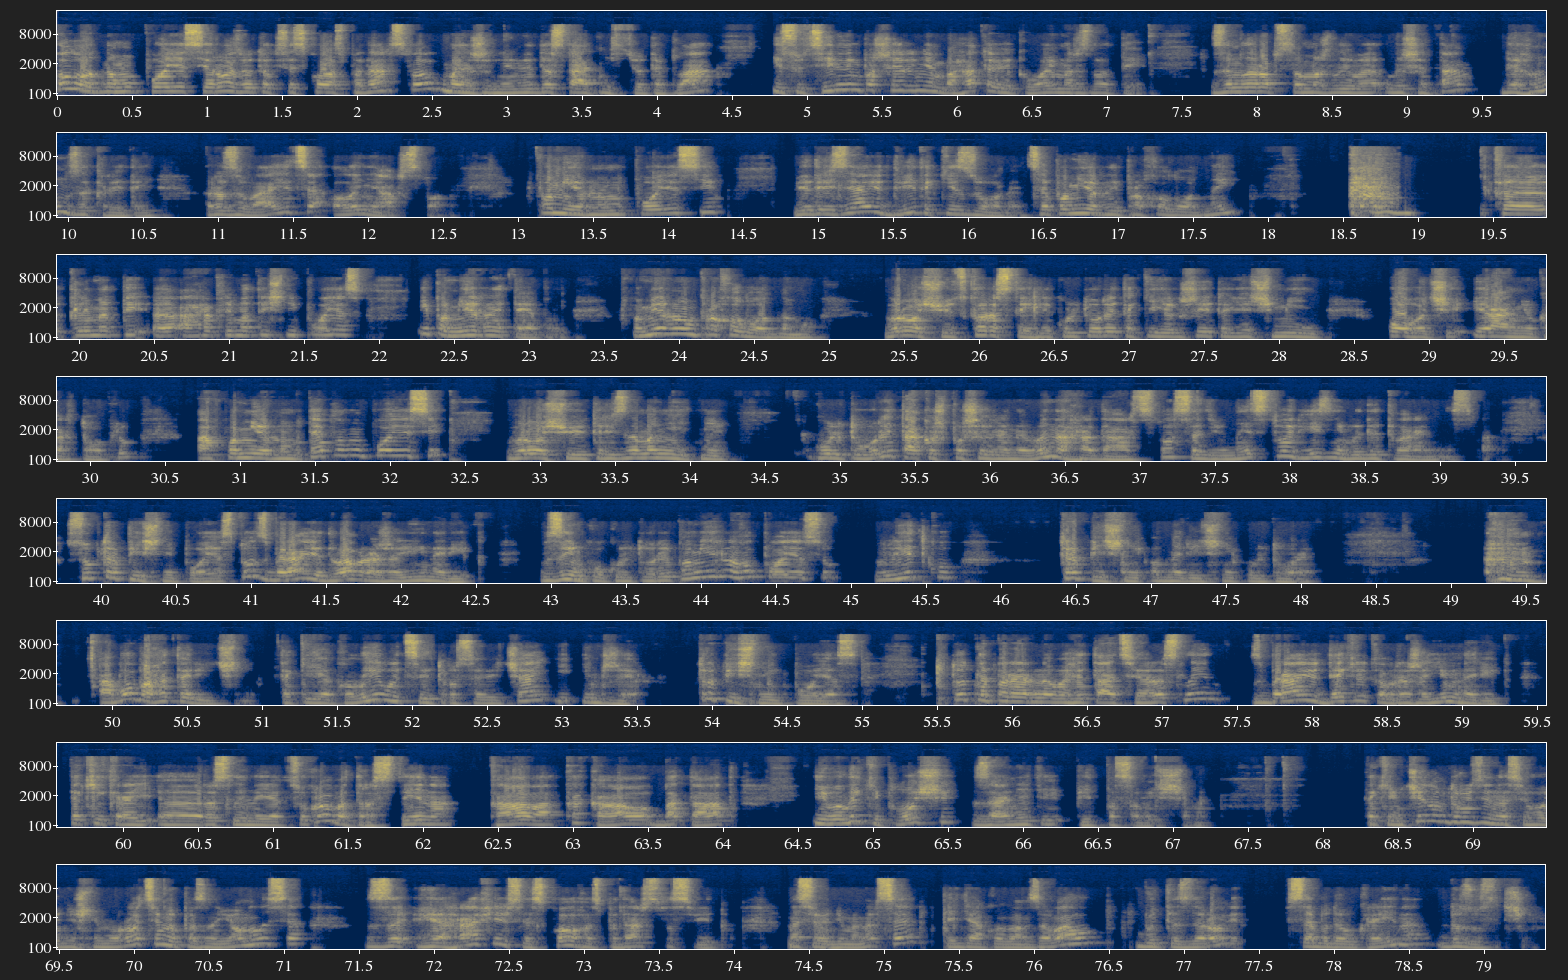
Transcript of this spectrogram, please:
Холодному поясі розвиток сільського господарства обмежений недостатністю тепла і суцільним поширенням багатовікової мерзлоти. Землеробство можливе лише там, де ґрунт закритий, розвивається оленярство. В помірному поясі відрізняють дві такі зони: це помірний прохолодний клімати, е, агрокліматичний пояс і помірний теплий. В помірному прохолодному вирощують скоростиглі культури, такі як жито, ячмінь, овочі і ранню картоплю, а в помірному теплому поясі вирощують різноманітні культури, також поширене виноградарство, садівництво, різні види тваринництва. Субтропічний пояс тут збирають два врожаї на рік: взимку культури помірного поясу, влітку тропічні однорічні культури. Або багаторічні, такі як оливи, цитрусовий чай і інжир. Тропічний пояс. Тут неперервна вегетація рослин збирають декілька врожаїв на рік. Такі е, рослини, як цукрова тростина, кава, какао, батат і великі площі зайняті під пасовищами. Таким чином, друзі, на сьогоднішньому уроці ми познайомилися з географією сільського господарства світу. На сьогодні в мене все. Я дякую вам за увагу. Будьте здорові! Все буде Україна. До зустрічі!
